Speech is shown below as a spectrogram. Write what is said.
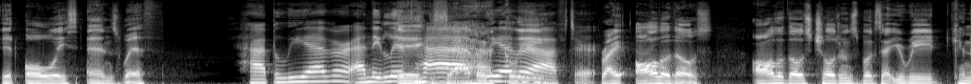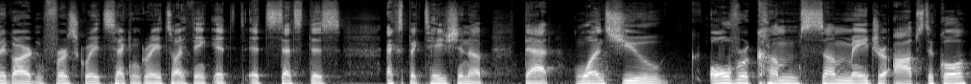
it always ends with Happily ever, and they lived happily ever after. right. All of those, all of those children's books that you read, kindergarten, first grade, second grade. So I think it it sets this expectation up that once you overcome some major obstacle,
